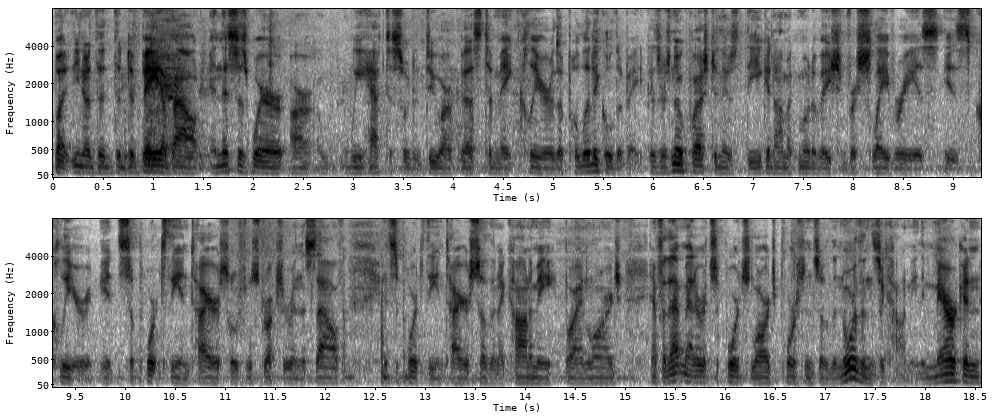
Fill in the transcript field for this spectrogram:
But you know, the, the debate about, and this is where our we have to sort of do our best to make clear the political debate because there's no question there's the economic motivation for slavery is is clear. It supports the entire social structure in the South. It supports the entire Southern economy by and large, and for that matter, it supports large portions of the Northern's economy. The American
